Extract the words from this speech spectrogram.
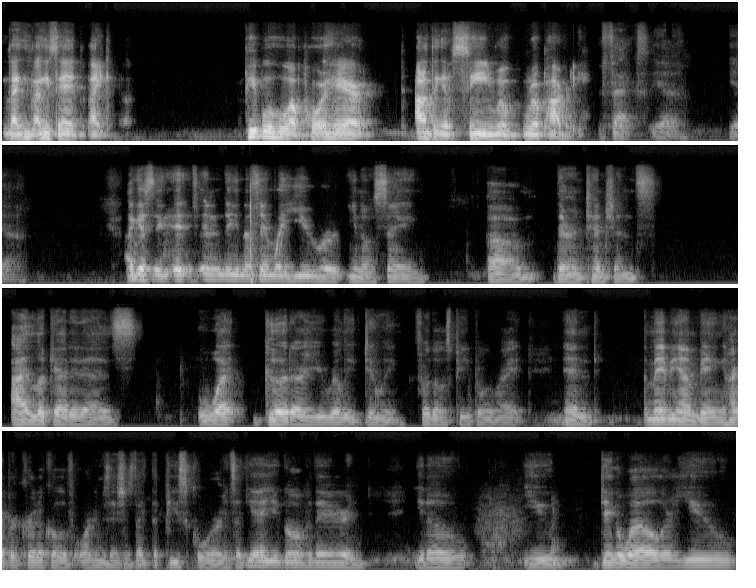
like like you said, like people who are poor here, I don't think have seen real real poverty. Facts. Yeah. Yeah. I guess it, it, in, the, in the same way you were, you know, saying um, their intentions, I look at it as what good are you really doing for those people, right? And maybe I'm being hypercritical of organizations like the Peace Corps. It's like, yeah, you go over there and you know, you dig a well or you,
